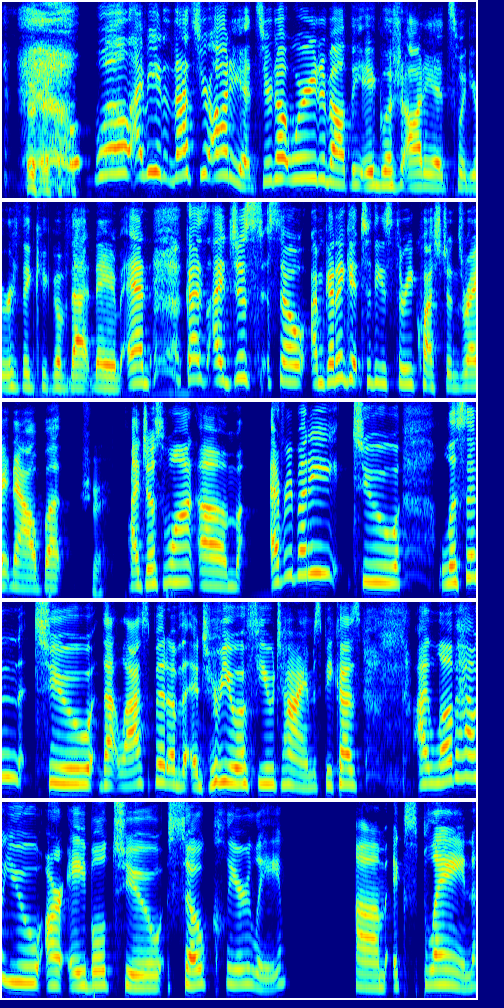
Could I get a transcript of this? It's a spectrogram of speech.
well, I mean, that's your audience. You're not worried about the English audience when you were thinking of that name. And guys, I just so I'm gonna get to these three questions right now, but sure. I just want um everybody to listen to that last bit of the interview a few times because I love how you are able to so clearly um explain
